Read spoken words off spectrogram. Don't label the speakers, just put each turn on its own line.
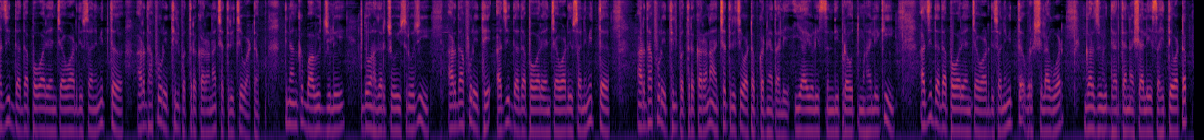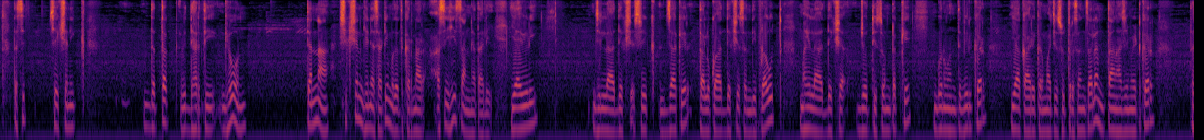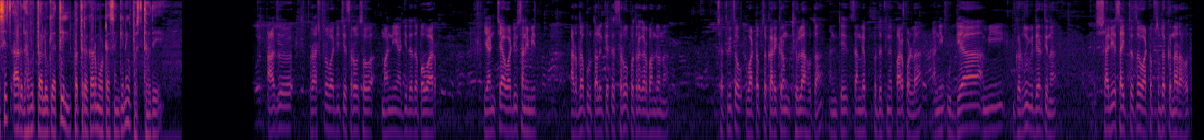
अजितदादा पवार यांच्या वाढदिवसानिमित्त अर्धापूर येथील पत्रकारांना छत्रीचे वाटप. दिनांक बावीस जुलै दोन हजार चोवीस रोजी अर्धापूर येथे अजितदादा पवार यांच्या वाढदिवसानिमित्त अर्धापूर येथील पत्रकारांना छत्रीचे वाटप करण्यात आले. यावेळी संदीप राऊत म्हणाले की अजितदादा पवार यांच्या वाढदिवसानिमित्त वृक्ष लागवड गरजू विद्यार्थ्यांना शालेय साहित्य वाटप तसेच शैक्षणिक दत्तक विद्यार्थी घेऊन त्यांना शिक्षण घेण्यासाठी मदत करणार असेही सांगण्यात आले. यावेळी जिल्हा अध्यक्ष शेख जाकीर तालुका अध्यक्ष संदीप राऊत महिला अध्यक्ष ज्योती सोनटक्के गुणवंत विरकर या कार्यक्रमाचे सूत्रसंचालन तानाजी मेटकर तसेच अर्धापूर तालुक्यातील पत्रकार मोठ्या संख्येने उपस्थित होते.
आज राष्ट्रवादीचे सर्वस्व माननीय अजितदादा पवार यांच्या वाढदिवसानिमित्त अर्धापूर तालुक्यातील सर्व पत्रकार बांधवांना छत्रीचं वाटपचा कार्यक्रम ठेवला होता आणि ते चांगल्या पद्धतीने पार पडला. आणि उद्या आम्ही गरजू विद्यार्थ्यांना शालेय साहित्याचं वाटपसुद्धा करणार आहोत.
